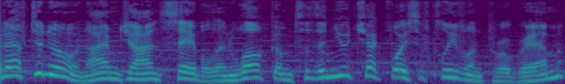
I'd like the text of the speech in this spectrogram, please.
Good afternoon. I'm John Sable, and welcome to the new Czech Voice of Cleveland program,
